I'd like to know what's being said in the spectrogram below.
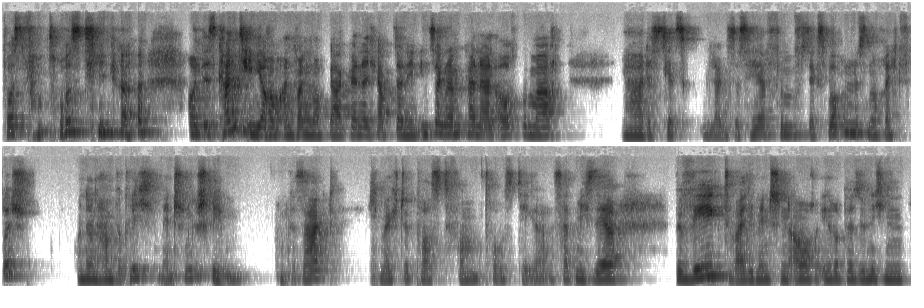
Post vom Trosttiger. Und es kannte ihn ja auch am Anfang noch gar keiner. Ich habe dann den Instagram-Kanal aufgemacht. Ja, das ist jetzt, wie lange ist das her? Fünf, sechs Wochen, ist noch recht frisch. Und dann haben wirklich Menschen geschrieben und gesagt, ich möchte Post vom Trosttiger. Das hat mich sehr bewegt, weil die Menschen auch ihre persönlichen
